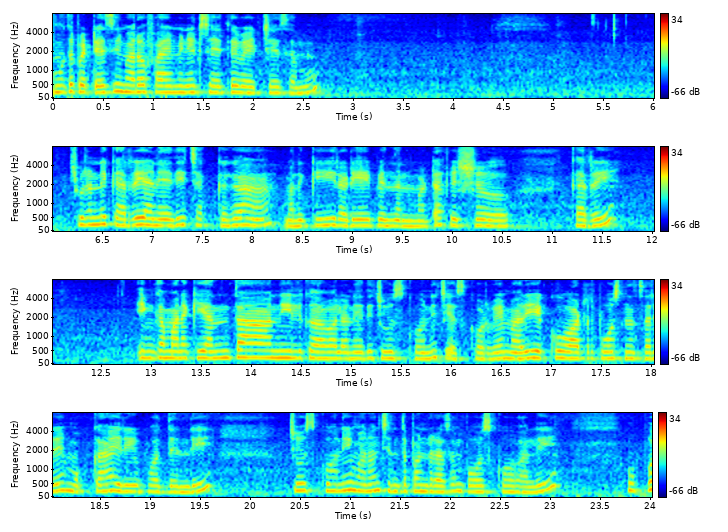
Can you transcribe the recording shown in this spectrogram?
మూత పెట్టేసి మరో ఫైవ్ మినిట్స్ అయితే వెయిట్ చేసాము. చూడండి కర్రీ అనేది చక్కగా మనకి రెడీ అయిపోయిందనమాట ఫిష్ కర్రీ. ఇంకా మనకి ఎంత నీళ్ళు కావాలనేది చూసుకొని చేసుకోవడమే. మరీ ఎక్కువ వాటర్ పోసినా సరే ముక్క ఇరిగిపోద్దండి. చూసుకొని మనం చింతపండు రసం పోసుకోవాలి. ఉప్పు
